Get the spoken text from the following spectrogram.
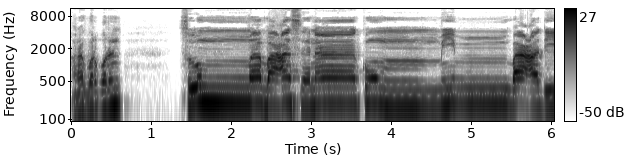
আর একবার পড়েন। সুম্মা বাআসনাকুম মিম বাদি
